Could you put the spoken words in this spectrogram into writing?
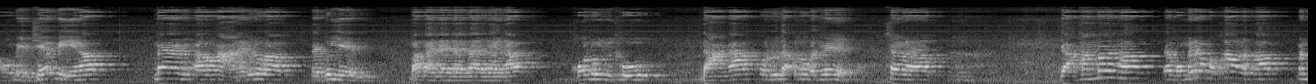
ผมเห็นเชฟหมีครับ แม่งเอาอาหารอะไรไม่รู้ครับในตู้เย็น มาใส่ใส่ใส่ใส่ใส่ครับโคนลงยูทูบดังครับ คนรู้จักทั่วประเทศ ใช่ไหมครับ อยากทำมากครับ แต่ผมไม่ได้เอากับข้าวหรอกครับ มัน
